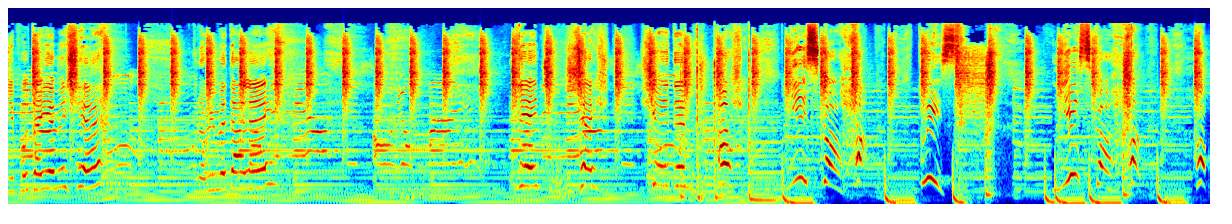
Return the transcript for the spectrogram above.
Nie podajemy się. Robimy dalej. 5, 6, 7, 8. Nisko. Hop. Twist. Nisko. Hop. Hop.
